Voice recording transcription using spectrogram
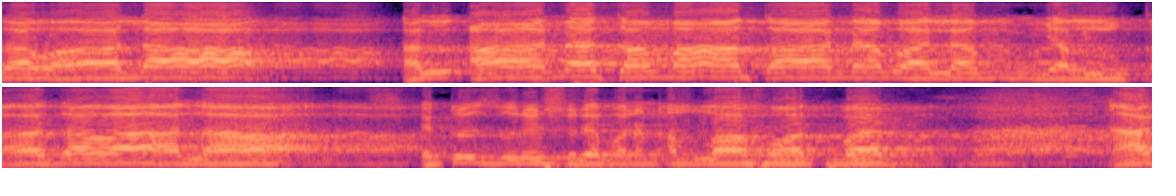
زوالا الآن كما كان ولم يلق زوالا একটু জোরে সুরে বলেন আল্লাহ আকবার আর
